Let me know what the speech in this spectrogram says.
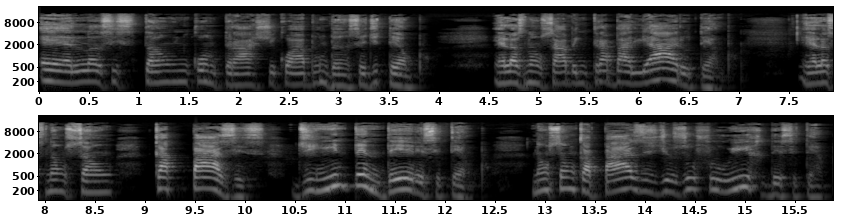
elas estão em contraste com a abundância de tempo. Elas não sabem trabalhar o tempo. Elas não são capazes de entender esse tempo. Não são capazes de usufruir desse tempo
